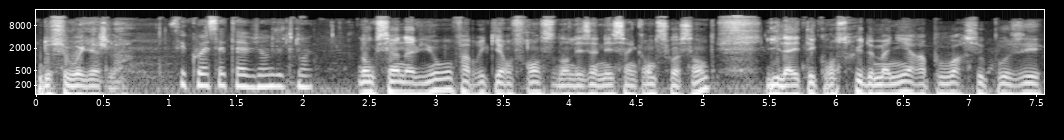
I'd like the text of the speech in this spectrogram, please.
de ce voyage-là. C'est quoi cet avion, dites-moi? Donc c'est un avion fabriqué en France dans les années 50-60. Il a été construit de manière à pouvoir se poser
